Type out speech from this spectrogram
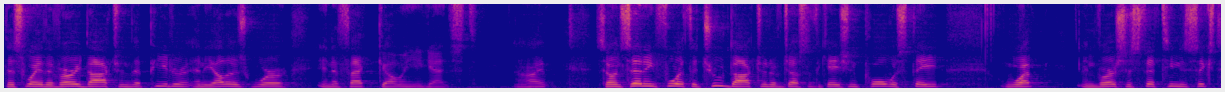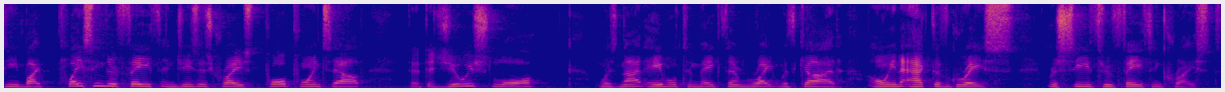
This way, the very doctrine that Peter and the others were, in effect, going against. All right? So, in setting forth the true doctrine of justification, Paul will state what in verses 15 to 16 by placing their faith in Jesus Christ, Paul points out that the Jewish law was not able to make them right with God, only an act of grace received through faith in Christ.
